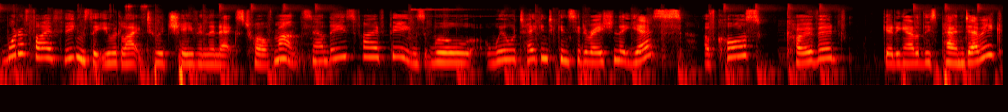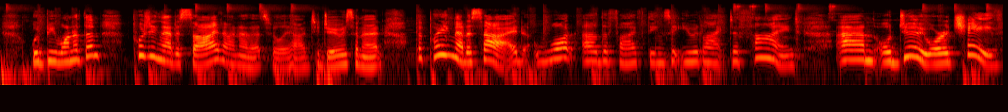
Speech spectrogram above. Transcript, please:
what are five things that you would like to achieve in the next 12 months? Now, these five things will will take into consideration that yes, of course, COVID getting out of this pandemic would be one of them. Putting that aside, I know that's really hard to do, isn't it? But putting that aside, what are the five things that you would like to find um, or do or achieve?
